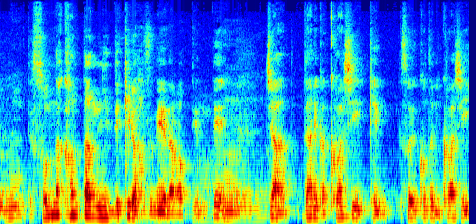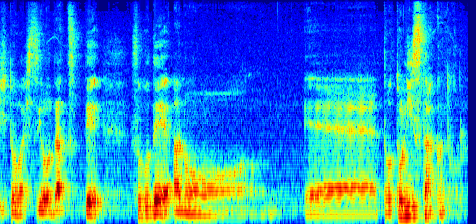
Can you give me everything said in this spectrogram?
どね。でそんな簡単にできるはずねえだろって言って、うんじゃあ誰か詳しいけんそういうことに詳しい人が必要だっつってそこであのーえー、とトニー・スタークのところに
